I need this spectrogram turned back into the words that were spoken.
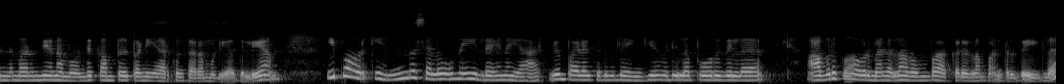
எந்த மருந்தையும் நம்ம வந்து கம்பல் பண்ணி யாருக்கும் தர முடியாது இல்லையா? இப்போ அவருக்கு எந்த செலவுமே இல்லை. ஏன்னா யாருக்கையும் இல்லை எங்கேயும் வெளியில் போகிறதில்ல அவருக்கும் அவர் மேலெல்லாம் ரொம்ப அக்கறைலாம் பண்ணுறதே இல்லை.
